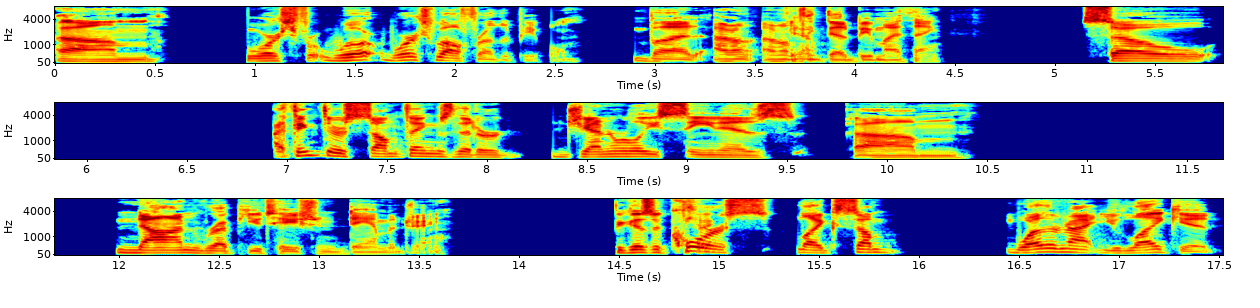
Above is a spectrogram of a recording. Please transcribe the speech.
Um, works for, works well for other people, but I don't, I don't Yeah. think that'd be my thing. So I think there's some things that are generally seen as, um, non reputation damaging. Because of Okay. course, like some whether or not you like it,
